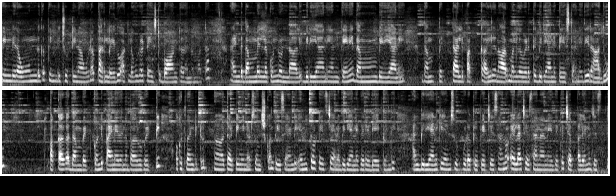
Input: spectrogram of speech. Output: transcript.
పిండి రౌండ్గా పిండి చుట్టినా కూడా పర్లేదు. అట్లా కూడా టేస్ట్ బాగుంటుంది అన్నమాట అండ్ దమ్ వెళ్ళకుండా ఉండాలి. బిర్యానీ అంటేనే దమ్ బిర్యానీ. దమ్ పెట్టాలి పక్కా. ఇలా నార్మల్గా పెడితే బిర్యానీ టేస్ట్ అనేది రాదు. పక్కాగా దమ్ పెట్టుకోండి. పైన ఏదైనా బరువు పెట్టి ఒక ట్వంటీ టు థర్టీ మినిట్స్ ఉంచుకొని తీసేయండి. ఎంతో టేస్టీ అయిన బిర్యానీ అయితే రెడీ అయిపోయింది. అండ్ బిర్యానీకి నేను సూప్ కూడా ప్రిపేర్ చేశాను. ఎలా చేశాను అనేది అయితే చెప్పలేను. జస్ట్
